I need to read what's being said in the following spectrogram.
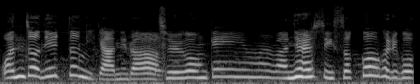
완전 1등 이게 아니라 즐거운 게임을 많이 할 수 있었고 그리고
